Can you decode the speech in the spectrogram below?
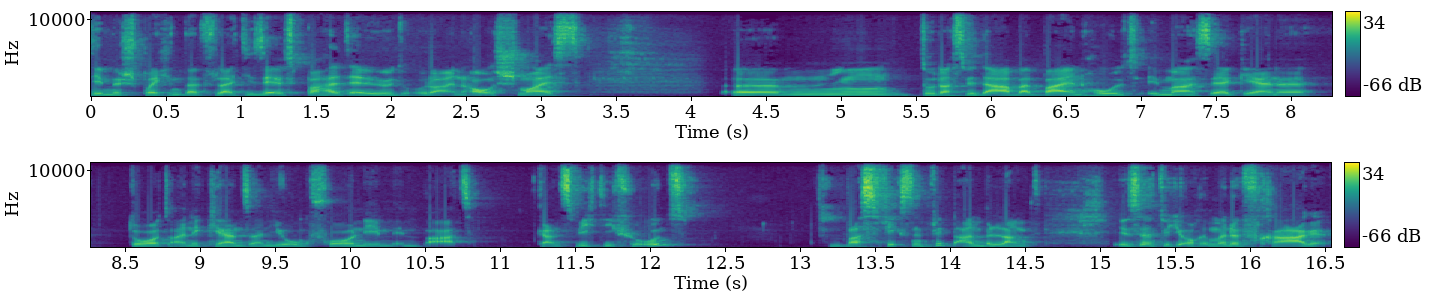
Dementsprechend dann vielleicht die Selbstbehalte erhöht oder einen rausschmeißt ähm, sodass wir da bei Buy and Hold immer sehr gerne dort eine Kernsanierung vornehmen im Bad. Ganz wichtig für uns. Was Fix and Flip anbelangt, ist natürlich auch immer eine Frage.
